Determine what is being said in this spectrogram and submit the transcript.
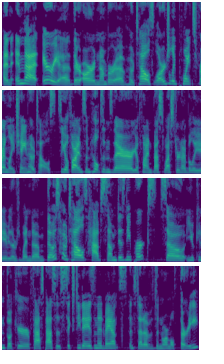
And in that area, there are a number of hotels, largely points friendly chain hotels. So you'll find some Hiltons there, you'll find Best Western, I believe, there's Wyndham. Those hotels have some Disney perks, so you can book your fast passes 60 days in advance instead of the normal 30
